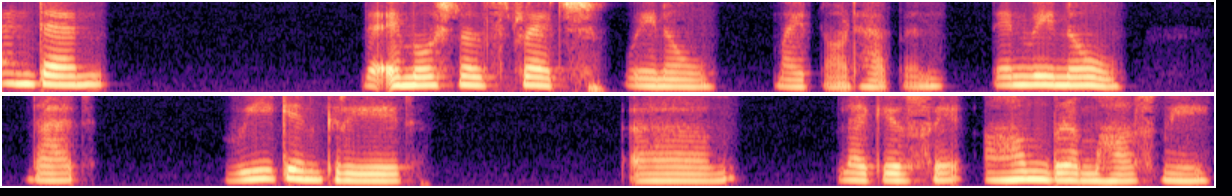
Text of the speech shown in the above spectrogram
And then the emotional stretch we know might not happen. Then we know that we can create, um, like you say, Aham Brahmasmi.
